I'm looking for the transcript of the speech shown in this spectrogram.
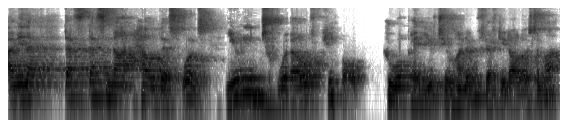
I mean, that, that's, that's not how this works. You need 12 people who will pay you $250 a month.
